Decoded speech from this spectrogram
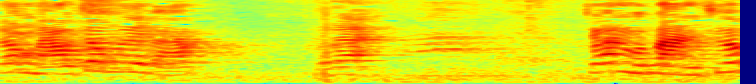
Cho bảo trông đây bảo cho ăn một bàn trước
